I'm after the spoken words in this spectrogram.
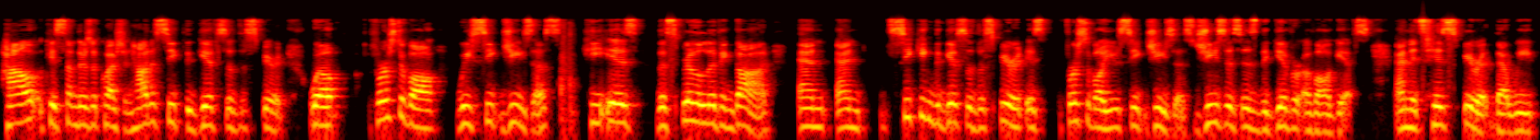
How, okay, some, there's a question. How to seek the gifts of the Spirit? Well, first of all, we seek Jesus. He is the Spirit of the living God. And, and seeking the gifts of the Spirit is, first of all, you seek Jesus. Jesus is the giver of all gifts. And it's His Spirit that we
